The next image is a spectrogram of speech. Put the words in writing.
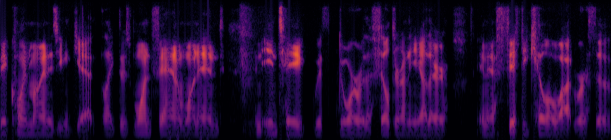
Bitcoin mine as you can get. Like there's one fan on one end, an intake with door with a filter on the other, and a 50 kilowatt worth of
